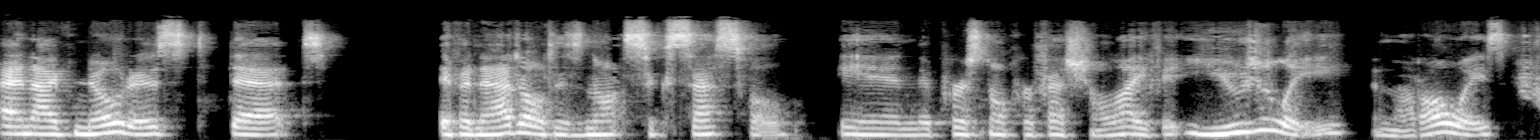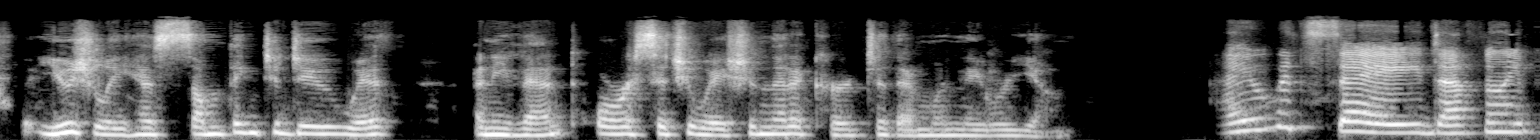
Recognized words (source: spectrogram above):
And i've noticed that if an adult is not successful in their personal professional life it usually and not always but usually has something to do with an event or a situation that occurred to them when they were young i would say definitely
